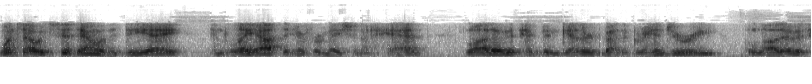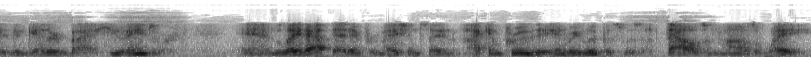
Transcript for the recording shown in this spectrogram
Once I would sit down with the DA and lay out the information I had. A lot of it had been gathered by the grand jury. A lot of it had been gathered by Hugh Aynesworth and laid out that information saying, I can prove that Henry Lucas was a thousand miles away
